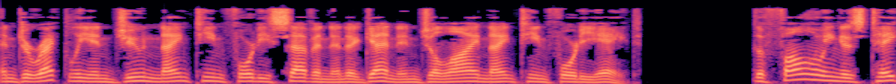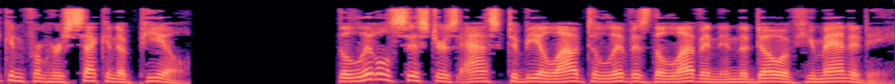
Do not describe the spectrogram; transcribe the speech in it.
and directly in June 1947 and again in July 1948. The following is taken from her second appeal. The Little Sisters ask to be allowed to live as the leaven in the dough of humanity.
